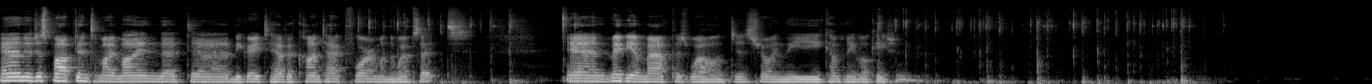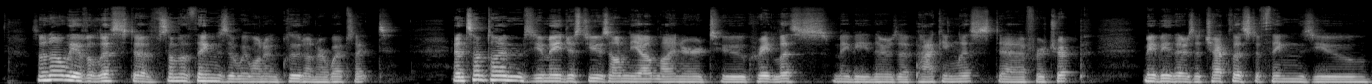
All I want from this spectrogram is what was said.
And it just popped into my mind that uh, it'd be great to have a contact form on the website. And maybe a map as well, just showing the company location. So now we have a list of some of the things that we want to include on our website. And sometimes you may just use Omni Outliner to create lists. Maybe there's a packing list uh, for a trip. Maybe there's a checklist of things you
